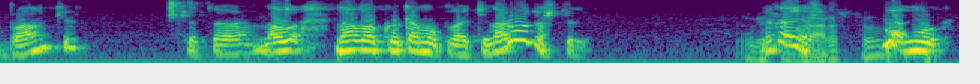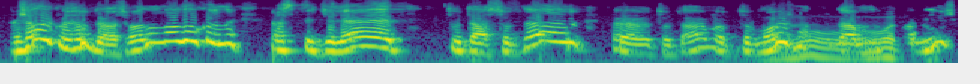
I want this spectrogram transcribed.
Банки? Счета. Налог, налог вы кому платите? Народу, что ли? Ну, конечно. Нет, ну, сначала государство, но налог он распределяет туда-сюда, э, туда вот можно, ну, туда вот поменьше,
